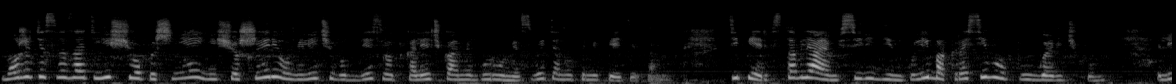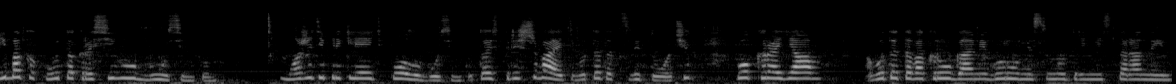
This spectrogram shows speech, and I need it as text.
можете связать еще пышнее, еще шире, увеличив вот здесь вот колечко амигуруми с вытянутыми петельками. Теперь вставляем в серединку либо красивую пуговичку, либо какую-то красивую бусинку. Можете приклеить полубусинку, то есть пришиваете вот этот цветочек по краям вот этого круга амигуруми с внутренней стороны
